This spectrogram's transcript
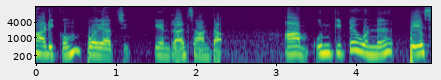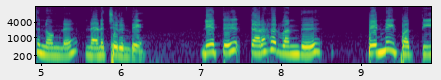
மாடிக்கும் போயாச்சு என்றாள் சாந்தா. ஆம் உன்கிட்ட ஒன்று பேசணும்னு நினச்சிருந்தேன். நேற்று தரகர் வந்து பெண்ணை பற்றி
